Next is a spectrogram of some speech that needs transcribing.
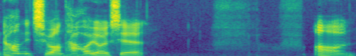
然后你期望他会有一些嗯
